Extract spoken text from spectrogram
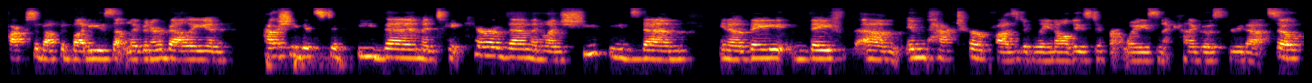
talks about the buddies that live in her belly and how she gets to feed them and take care of them. And when she feeds them you know they they um, impact her positively in all these different ways and it kind of goes through that. So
